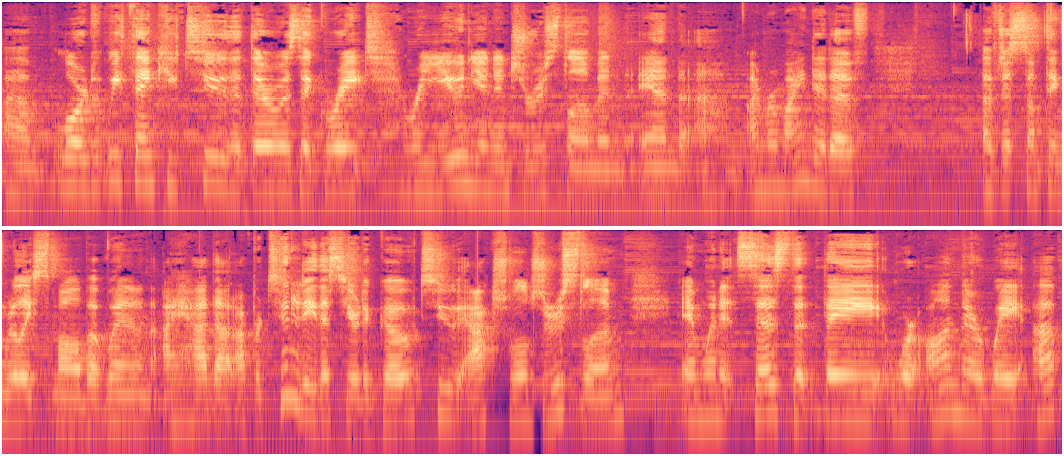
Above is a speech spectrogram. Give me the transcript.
Um, Lord, we thank you too that there was a great reunion in Jerusalem, and and um, I'm reminded of of just something really small. But when I had that opportunity this year to go to actual Jerusalem, and when it says that they were on their way up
